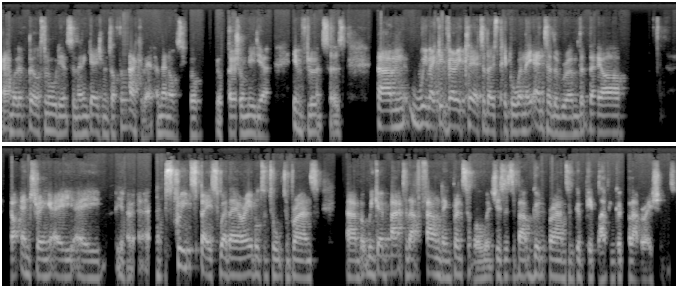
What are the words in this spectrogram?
and will have built an audience and an engagement off the back of it. And then obviously your, your social media influencers. Um, we make it very clear to those people when they enter the room that they are, are entering a, a you know a space where they are able to talk to brands. Um, but we go back to that founding principle, which is it's about good brands and good people having good collaborations.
